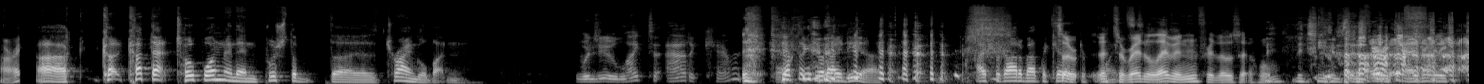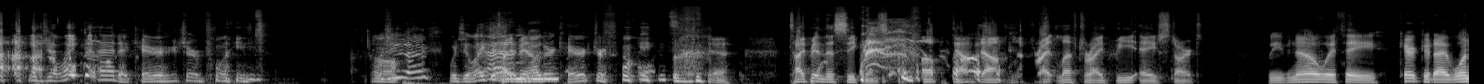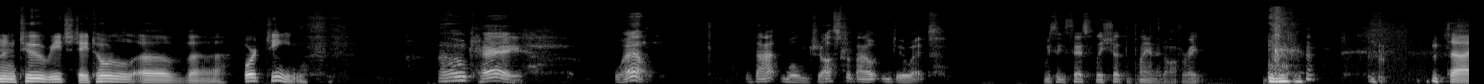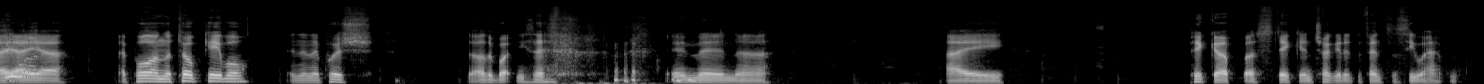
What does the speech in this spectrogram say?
All right. Uh, cut cut that taupe one and then push the the triangle button. Would you like to add a character? That's a good idea. I forgot about the So character. that's a red eleven for those at home. The GM says very casually, "Would you like to add a character point? Would Oh, you act? would you like to Type add in- another character point? Yeah. Type in this sequence: up, down, down, left, right, left, right. B A start. We've now, with a character dive one and two, reached a total of uh, fourteen. Okay. Well, that will just about do it. We successfully shut the planet off, right? So I, I, uh, uh, I pull on the taupe cable, and then I push the other button he said, and then uh, I pick up a stick and chuck it at the fence and see what happens.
